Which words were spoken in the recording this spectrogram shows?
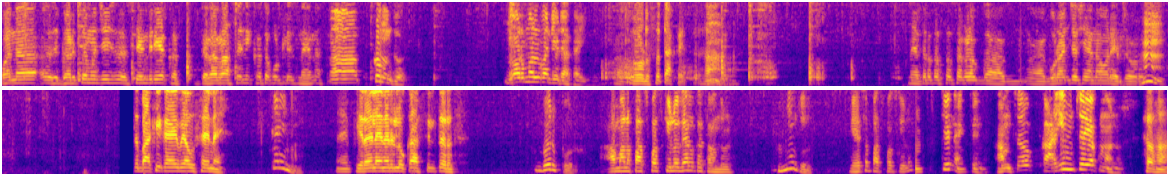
पण अं, घरचं म्हणजे सेंद्रिय खत त्याला रासायनिक खत कुठलीच नाही ना? अं, कम दर नॉर्मलमध्ये टाकायची. थोडस टाकायचं हा. नाहीतर तसं सगळं ग- गुरांच्या शेणावर याच्यावर. हम्म. तर बाकी काय व्यवसाय नाही? काही नाही. नाही, फिरायला येणारे लोक असतील तरच. भरपूर. आम्हाला पाच पाच किलो द्याल का तांदूळ? नाही की? घ्यायचं पाच पाच किलो? ते नाही ते नाही. आमचं कायमचं एक माणूस. हा हा.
